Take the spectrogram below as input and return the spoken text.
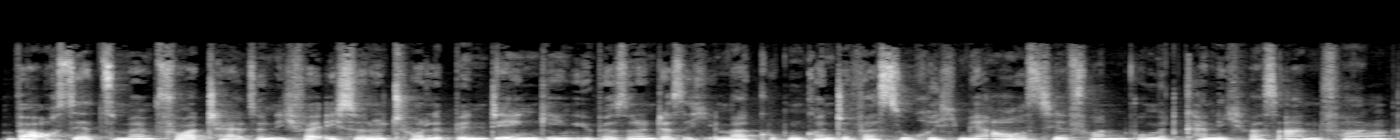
war auch sehr zu meinem Vorteil. Also nicht, weil ich so eine tolle bin denen gegenüber, sondern dass ich immer gucken konnte, was suche ich mir aus hiervon, womit kann ich was anfangen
